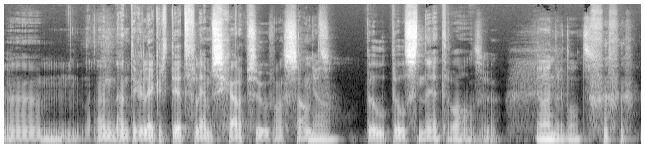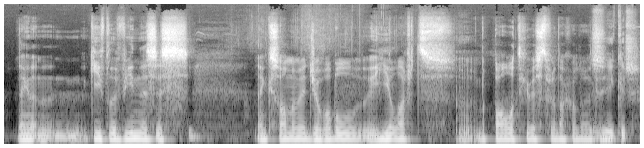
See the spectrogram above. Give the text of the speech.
Ehm, en, en tegelijkertijd vlijmscherp zo van sound. Pil, pil snijdt wel. Zo. Ja, inderdaad. denk dat Keith Levine is, is denk ik, samen met Joe Wobble heel hard eh, bepalend geweest voor dat geluid. Zeker.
